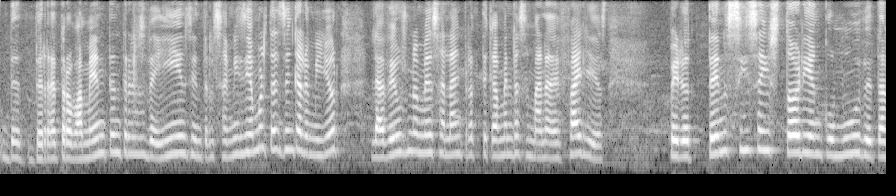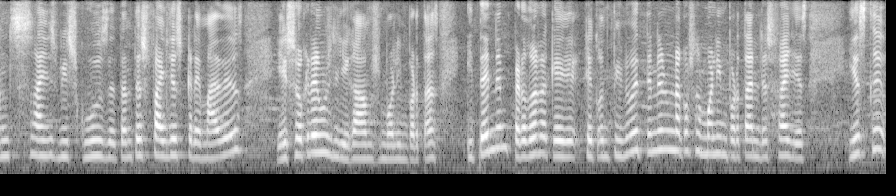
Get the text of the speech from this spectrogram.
de, de retrobament entre els veïns i entre els amics. Hi ha molta gent que potser la veus només a l'any pràcticament la setmana de falles, però tens aquesta història en comú de tants anys viscuts, de tantes falles cremades, i això crea uns lligams molt importants. I tenen, perdona que, que continuï, tenen una cosa molt important, les falles, i és que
